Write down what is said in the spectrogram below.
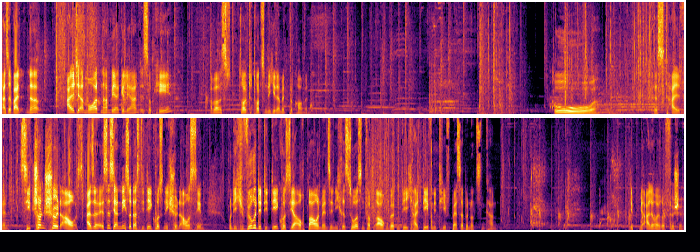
Also, weil, ne, alte Ermorden haben wir ja gelernt, ist okay. Aber es sollte trotzdem nicht jeder mitbekommen. Uh. Kristallfan. Sieht schon schön aus. Also es ist ja nicht so, dass die Dekos nicht schön aussehen. Und ich würde die Dekos ja auch bauen, wenn sie nicht Ressourcen verbrauchen würden, die ich halt definitiv besser benutzen kann. Gebt mir alle eure Fische.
